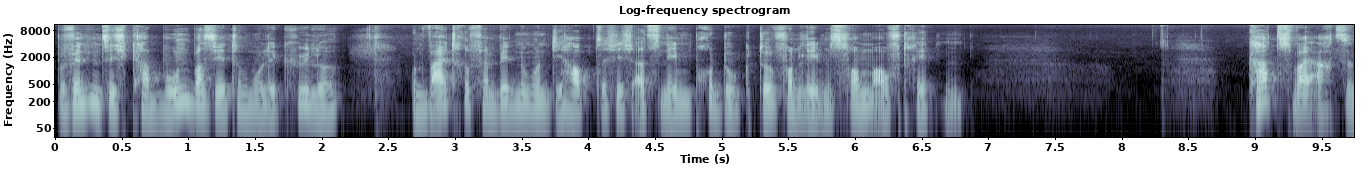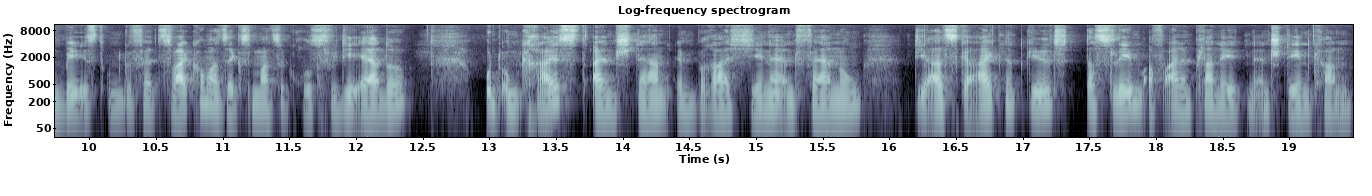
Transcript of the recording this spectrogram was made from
befinden sich carbonbasierte Moleküle und weitere Verbindungen, die hauptsächlich als Nebenprodukte von Lebensformen auftreten. K218b ist ungefähr 2,6 mal so groß wie die Erde und umkreist einen Stern im Bereich jener Entfernung, die als geeignet gilt, dass Leben auf einem Planeten entstehen kann.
